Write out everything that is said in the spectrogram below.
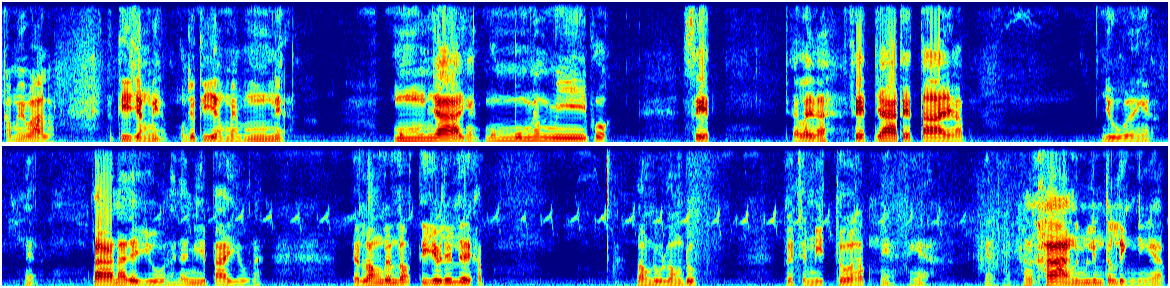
เขาไม่ว่าหรอกจะตีอย่างเนี้ย ผมจะตีอย่างแบบมุมเนี้ยมุมหญ้าอย่างเงี้ย มุมมุมนั้นมีพวกเศษอะไรนะเศษหญ้าเศษตายครับ อยู่อะไรเงี้ย เนี่ยปลาน่าจะอยู่นะน่าจะมีปลาอยู่นะเดี๋ยวลองเดินเลาะตีไปเรื่อยๆครับ ลองดูลองดู เพื่อจะมีตัวครับเนี่ยอย่างเงี้ยเนี่ยอย่างข้างๆริมริมตลิ่งอย่างเงี้ยครับ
